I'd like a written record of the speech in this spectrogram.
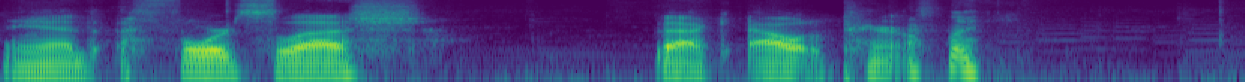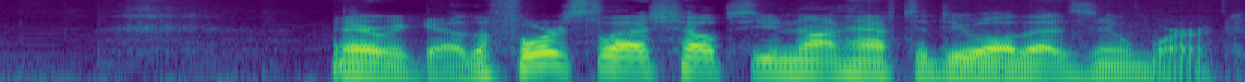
and forward slash back out apparently. there we go. The forward slash helps you not have to do all that zoom work.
